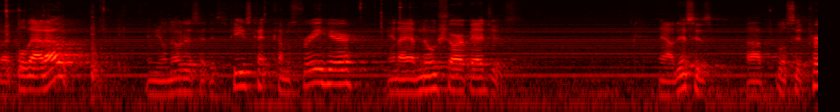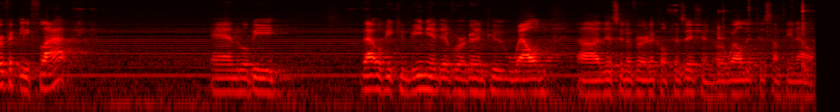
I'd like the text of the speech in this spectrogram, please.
So I pull that out, and you'll notice that this piece comes free here, and I have no sharp edges. Now this is uh, will sit perfectly flat and will be that will be convenient if we're going to weld uh, this in a vertical position or weld it to something else.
